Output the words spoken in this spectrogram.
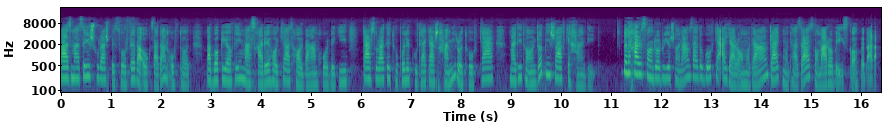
و از مزه شورش به صرفه و عق زدن افتاد و با قیافه مسخره حاکی از حال به هم خوردگی در صورت توپل کوچکش خمیر را توف کرد مدی تا آنجا پیش رفت که خندید. بالاخره ساندرا روی شانم زد و گفت که اگر آمادهام جک منتظر است تا مرا به ایستگاه ببرد.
